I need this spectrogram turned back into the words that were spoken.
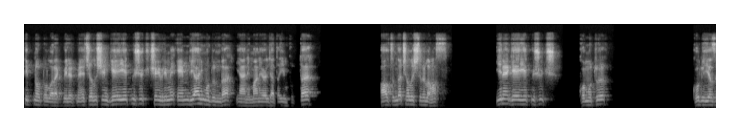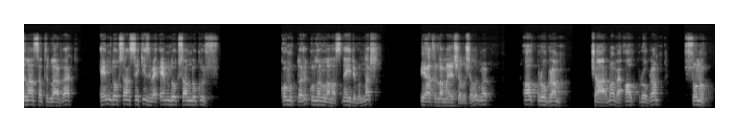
dipnot olarak belirtmeye çalışayım. G73 çevrimi MDI modunda yani manuel data input'ta altında çalıştırılamaz. Yine G73 komutu kodu yazılan satırlarda M98 ve M99 komutları kullanılamaz. Neydi bunlar? Bir hatırlamaya çalışalım. Alt program çağırma ve alt program sonu.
